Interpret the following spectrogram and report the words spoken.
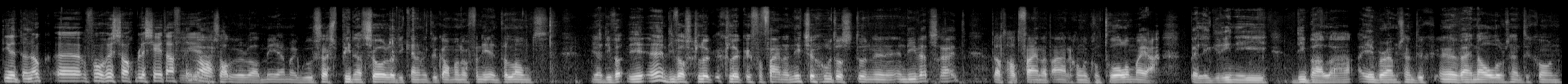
die het dan ook uh, voor rust al geblesseerd afging. Ja, ze hadden er wel meer. Maar ik bedoel, Spinazzola, die kennen we natuurlijk allemaal nog van die Interland. Ja, die, die, die, was gelukkig, gelukkig voor Feyenoord niet zo goed als toen in, in, die wedstrijd. Dat had Feyenoord aardig onder controle. Maar ja, Pellegrini, Dybala, Abraham zijn natuurlijk, uh, Wijnaldum zijn natuurlijk gewoon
